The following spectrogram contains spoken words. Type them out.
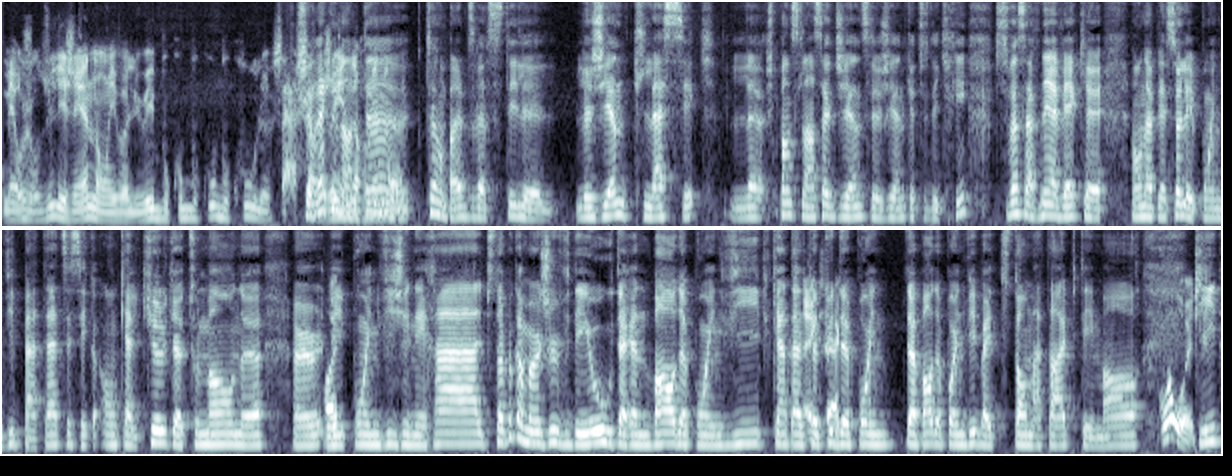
Mais aujourd'hui, les GN ont évolué beaucoup, beaucoup, beaucoup. Là. Ça a changé vrai que dans énormément. Le temps, on parlait de diversité, le, le GN classique, je pense que l'ancêtre GN, c'est le GN que tu décris. souvent, ça venait avec, euh, on appelait ça les points de vie patates. C'est qu'on calcule que tout le monde a un, des points de vie général. c'est un peu comme un jeu vidéo où tu aurais une barre de points de vie. Puis quand tu n'as plus de, points, de barre de points de vie, ben, tu tombes à terre puis es mort. puis,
